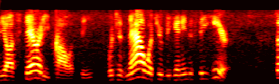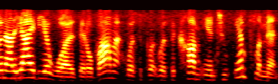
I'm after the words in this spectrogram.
the austerity policy, which is now what you're beginning to see here. So now the idea was that Obama was to put, was to come in to implement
